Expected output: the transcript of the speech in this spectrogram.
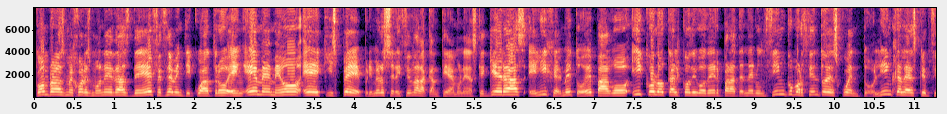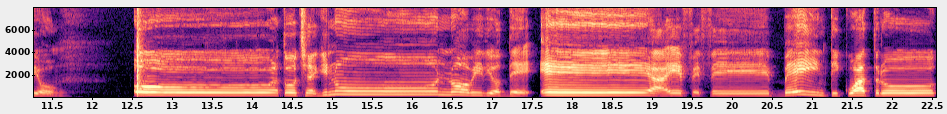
Compra las mejores monedas de FC24 en MMOXP. Primero selecciona la cantidad de monedas que quieras, elige el método de pago y coloca el código DER para tener un 5% de descuento. Link en la descripción. Hola a todos, vídeo de EAFC 24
